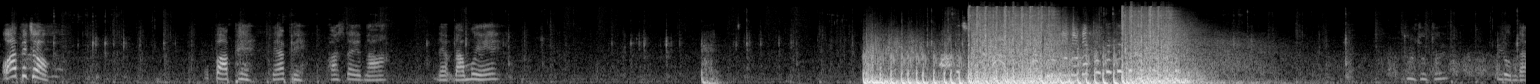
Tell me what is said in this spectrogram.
어 앞에 저 오빠 앞에 내 앞에. 봤어요 나. 내, 나무에. 둘둘둘. 일로 온다.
